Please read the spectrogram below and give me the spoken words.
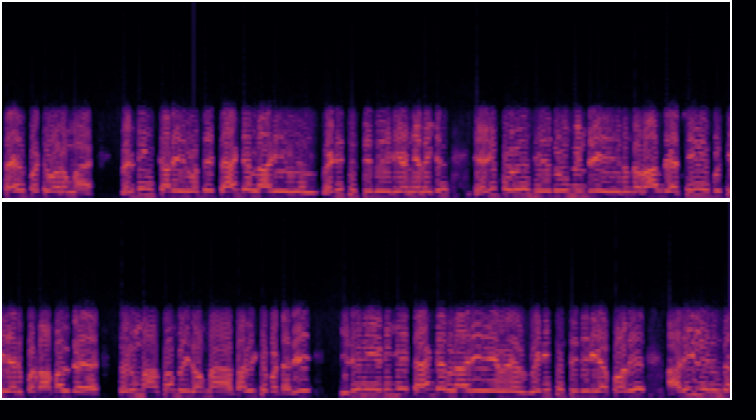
செயல்பட்டு வரும் வெல்டிங் கடையில் வந்து டேங்கர் லாரி வெடித்து சிதறிய நிலையில் எரிபொருள் எதுவும் இன்றி இருந்ததால் இந்த தீ விபத்து ஏற்படாமல் பெரும் அசம்பவிதம் தவிர்க்கப்பட்டது. இதனிடையே டேங்கர் லாரி வெடித்து சிதறிய போது அருகில் இருந்த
